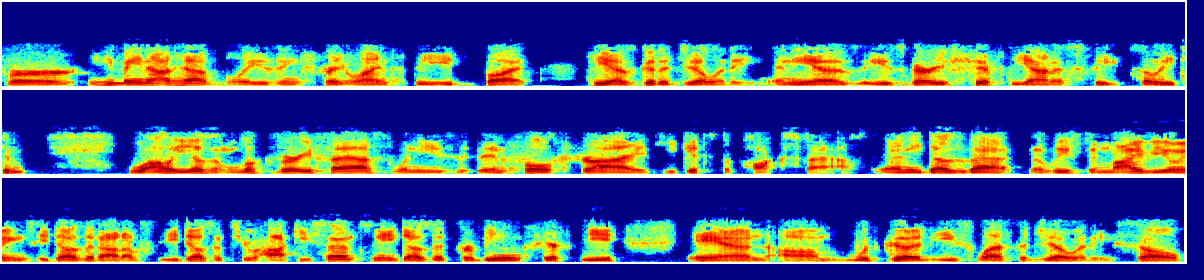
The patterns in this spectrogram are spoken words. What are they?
for he may not have blazing straight line speed, but he has good agility and he has he's very shifty on his feet, so he can. While he doesn't look very fast when he's in full stride, he gets the pucks fast, and he does that. At least in my viewings, he does it out of he does it through hockey sense, and he does it for being shifty and um, with good east-west agility. So,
